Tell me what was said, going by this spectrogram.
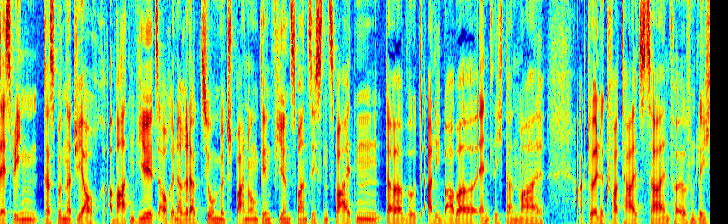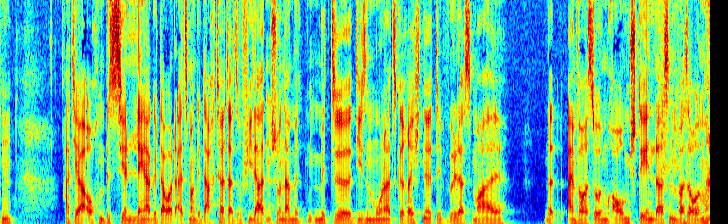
deswegen, das wird natürlich auch, erwarten wir jetzt auch in der Redaktion mit Spannung den 24.02. Da wird Alibaba endlich dann mal aktuelle Quartalszahlen veröffentlichen. Hat ja auch ein bisschen länger gedauert, als man gedacht hat. Also viele hatten schon damit Mitte diesen Monats gerechnet. Ich will das mal einfach so im Raum stehen lassen, was auch immer,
